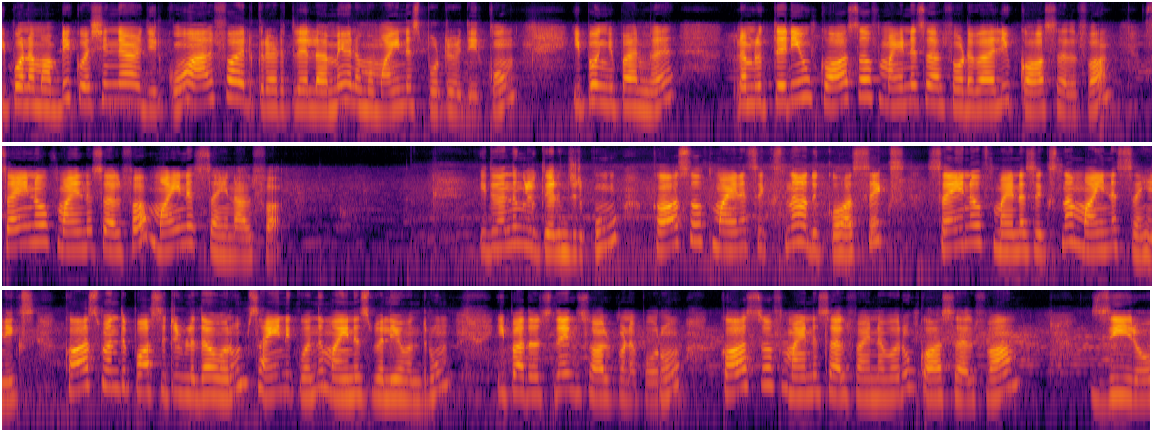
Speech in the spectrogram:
இப்போ நம்ம அப்படியே கொஷின் தான் எழுதியிருக்கோம். ஆல்ஃபா இருக்கிற இடத்துல எல்லாமே நம்ம மைனஸ் போட்டு எழுதியிருக்கோம். இப்போ இங்கே பாருங்கள் நம்மளுக்கு தெரியும் காஸ் ஆஃப் மைனஸ் ஆல்ஃபாவோட value cos alpha sine of minus alpha minus sine alpha இது வந்து உங்களுக்கு தெரிஞ்சிருக்கும். காஸ் ஆஃப் மைனஸ் சிக்ஸ்னால் அது cos x sine of minus எக்ஸ்னால் மைனஸ் சைன் எக்ஸ் காஸ் வந்து பாசிட்டிவில் தான் வரும். சைனுக்கு வந்து மைனஸ் வெளியே வந்துடும் இப்போ அதை வச்சு தான் இது சால்வ் பண்ண போகிறோம் காஸ் ஆஃப் மைனஸ் ஆல்ஃபா என்ன வரும்? Cos alpha zero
